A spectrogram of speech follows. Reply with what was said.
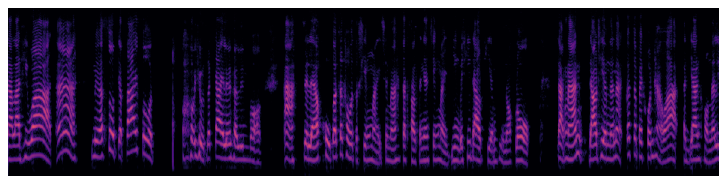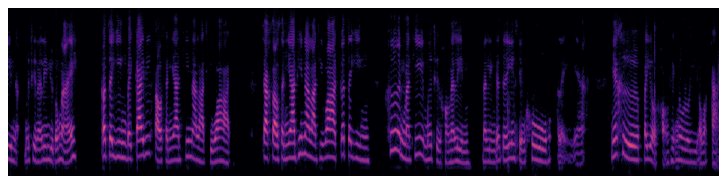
นาราธิวาสอ่าเหนือสุดกับใต้สุดโอ้อยู่สไกลเลยนารินบอก อะเสร็จแล้วครูก็จะโทรจากเชียงใหม่ใช่ไหมจากเสาสัญญาณเชียงใหม่ยิงไปที่ดาวเทียมอยู่นอกโลก จากนั้นดาวเทียมนั้นอะ ก็จะไปค้นหาว่าสัญญาณของนารินอะมือถือนารินอยู่ตรงไหน ก็จะยิงไปใกล้ที่เสาสัญญาณที่นาราธิวาสจากเสาสัญญาณที่นาราธิวาสก็จะยิง ขึ้นมาที่มือถือของนารินนารินก็จะได้ยินเสียงครูอะไรอย่างเงี้ยเนี่ยคือประโยชน์ของเทคโนโลยีอวกาศ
